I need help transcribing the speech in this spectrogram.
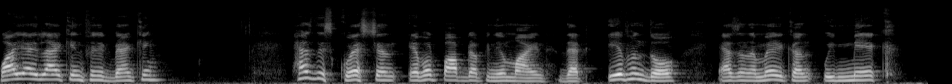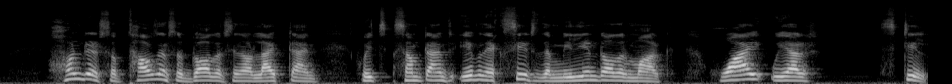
Why I like infinite banking? Has this question ever popped up in your mind that even though as an American we make hundreds of thousands of dollars in our lifetime, which sometimes even exceeds the million dollar mark, why we are still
